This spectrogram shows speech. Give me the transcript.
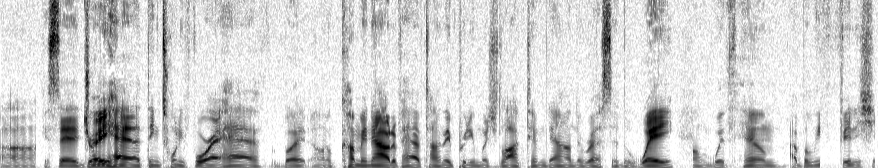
Uh, like I said, Dre had I think 24 at half, but uh, coming out of halftime, they pretty much locked him down the rest of the way. Um, with him, I believe finishing,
